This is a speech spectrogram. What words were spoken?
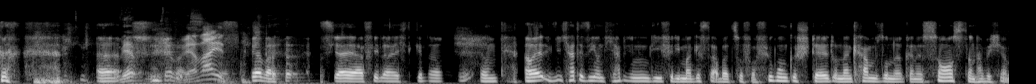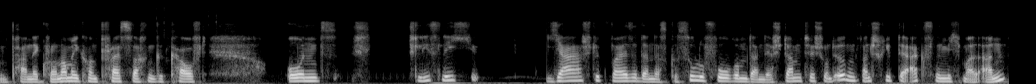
äh, wer, wer, weiß. wer, weiß. Wer weiß. Ja, ja, vielleicht, genau. Ähm, aber ich hatte sie und ich habe ihnen die für die Magisterarbeit zur Verfügung gestellt und dann kam so eine Renaissance, dann habe ich ein paar Necronomicon Press-Sachen gekauft und schließlich ja, stückweise dann das Cthulhu-Forum, dann der Stammtisch und irgendwann schrieb der Axel mich mal an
